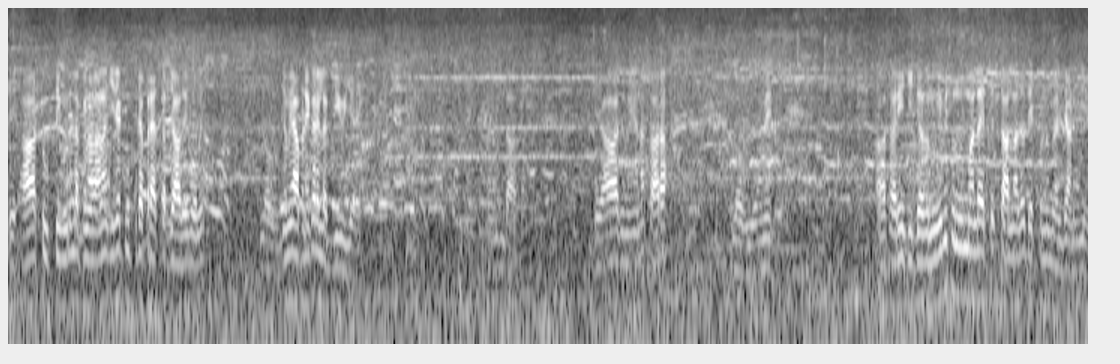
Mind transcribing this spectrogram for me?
ਤੇ ਆ ਟੂਟੀ ਮੂਰੇ ਲੱਗਣ ਵਾਲਾ ਨਾ ਜਿਹੜਾ ਟੂਟੀ ਦਾ ਪ੍ਰੈਸ਼ਰ ਜ਼ਿਆਦਾ ਹੋਵੇ। ਲਓ, ਜਿਵੇਂ ਆਪਣੇ ਘਰੇ ਲੱਗੀ ਹੋਈ ਹੈ ਇਹ। ਐਵੇਂ ਤੇ ਆ ਜਿਵੇਂ ਹੈ ਨਾ ਸਾਰਾ ਲਓ ਵੀ ਐਵੇਂ ਆ ਸਾਰੀਆਂ ਚੀਜ਼ਾਂ ਤੁਹਾਨੂੰ ਇਹ ਵੀ ਤੁਹਾਨੂੰ ਮੰਨ ਲਾ ਇੱਥੇ ਸਟਾਲਾਂ 'ਚ ਦੇਖਣ ਨੂੰ ਮਿਲ ਜਾਣਗੀਆਂ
